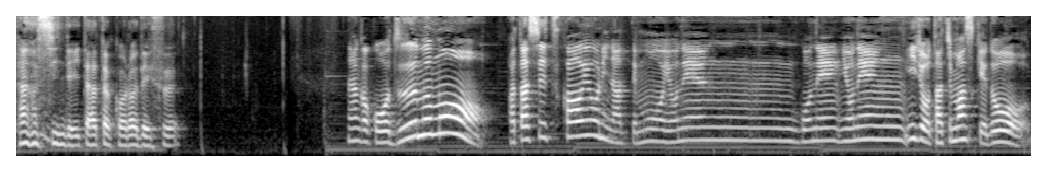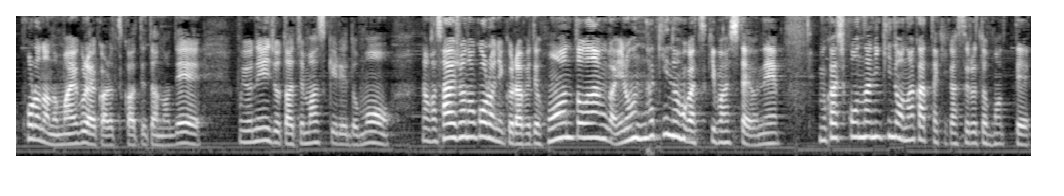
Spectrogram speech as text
楽しんでいたところです。なんかこうズームも私使うようになってもう4年5年4年以上経ちますけどコロナの前ぐらいから使ってたので4年以上経ちますけれどもなんか最初の頃に比べて本当なんかいろんな機能がつきましたよね。昔こんなに機能なかった気がすると思って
